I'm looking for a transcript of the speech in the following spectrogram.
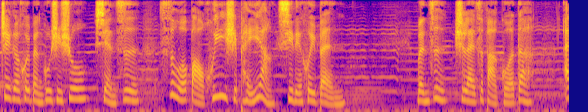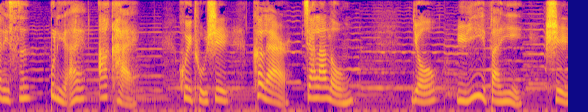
这个绘本故事书选自《自我保护意识培养》系列绘本。文字是来自法国的爱丽丝·布里埃·阿凯，绘图是克莱尔·加拉隆，由语义翻译，是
